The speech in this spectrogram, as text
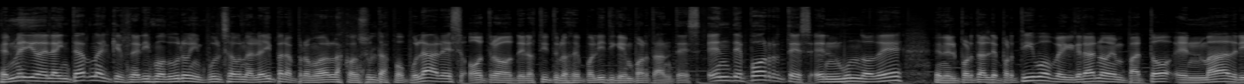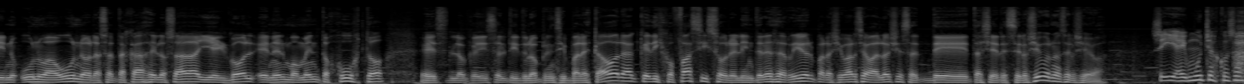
En medio de la interna, el kirchnerismo duro impulsa una ley para promover las consultas populares, otro de los títulos de política importantes. En deportes, en mundo En el portal deportivo, Belgrano empató en Madrid 1 a 1 las atajadas de Lozada y el gol en el momento justo, es lo que dice el título principal esta hora. ¿Qué dijo Fassi sobre el interés de River para llevarse a Baloyes de Talleres? ¿Se lo lleva o no se lo lleva? Sí, hay muchas cosas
